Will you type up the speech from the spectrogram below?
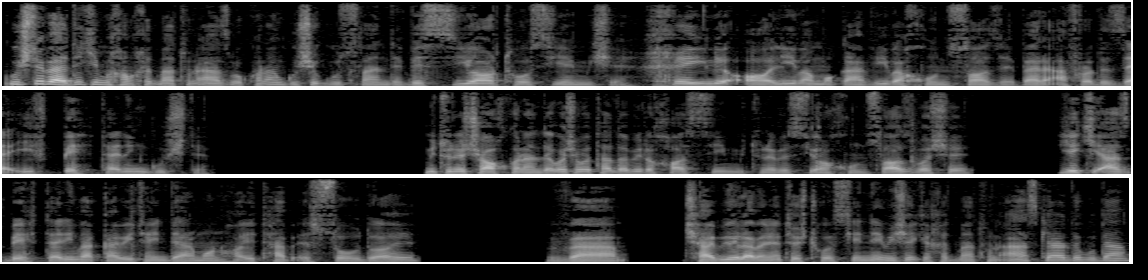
گوشت بعدی که می‌خوام خدمتون عرض بکنم گوشت گوسفنده. بسیار توصیه میشه. خیلی عالی و مقوی و خونسازه. برای افراد ضعیف بهترین گوشته. می‌تونه چاق کننده باشه با تدابیر خاصی می‌تونه بسیار خونساز باشه. یکی از بهترین و قویترین درمانهای طبع سوداه و چبی و لبنیاتش توصیه نمیشه که خدمتون عرض کرده بودم.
